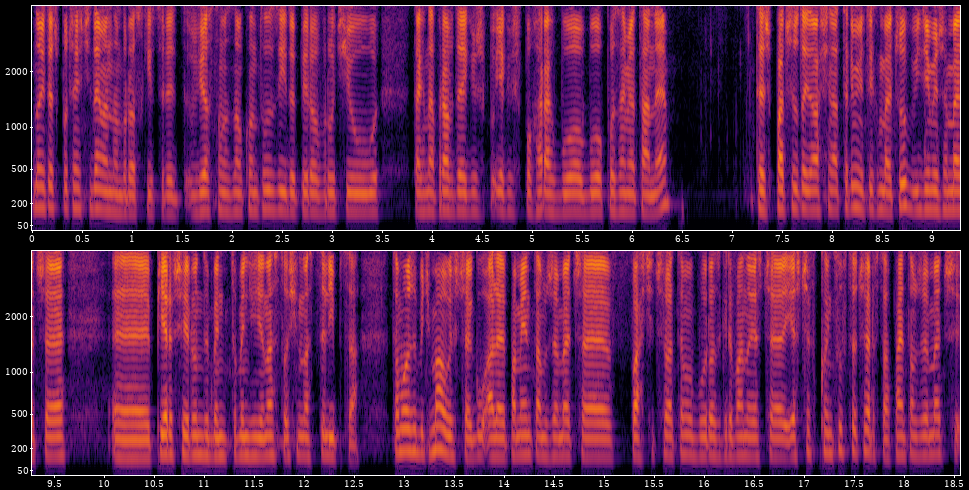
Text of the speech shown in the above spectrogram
no i też po części Damian Dąbrowski, który wiosną znał kontuzji i dopiero wrócił tak naprawdę, jak już, jak już w pucharach było, było pozamiatane. Też patrzę tutaj właśnie na termin tych meczów. Widzimy, że mecze e, pierwszej rundy to będzie 11-18 lipca. To może być mały szczegół, ale pamiętam, że mecze właśnie 3 lata temu były rozgrywane jeszcze, jeszcze w końcówce czerwca. Pamiętam, że mecz, e,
